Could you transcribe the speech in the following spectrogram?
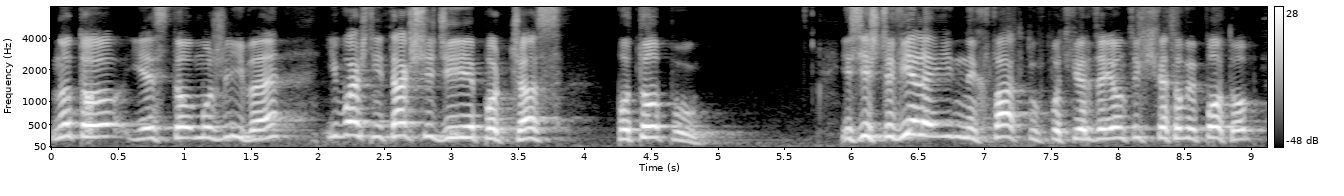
no to jest to możliwe. I właśnie tak się dzieje podczas potopu. Jest jeszcze wiele innych faktów potwierdzających światowy potop,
